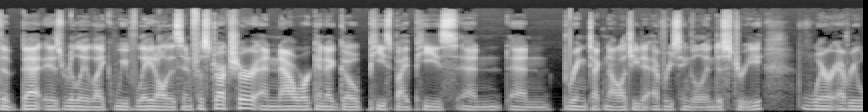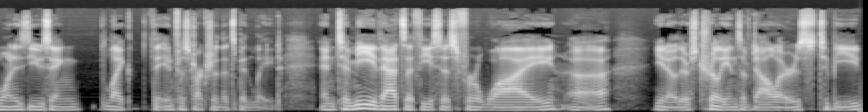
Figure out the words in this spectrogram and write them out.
the bet is really like we've laid all this infrastructure and now we're going to go piece by piece and and bring technology to every single industry where everyone is using like the infrastructure that's been laid. And to me, that's a thesis for why uh, you know there's trillions of dollars to be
